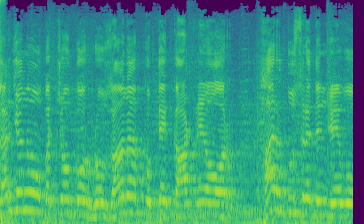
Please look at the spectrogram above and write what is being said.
दर्जनों बच्चों को रोज़ाना कुत्ते काट रहे हैं और हर दूसरे दिन जो है वो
